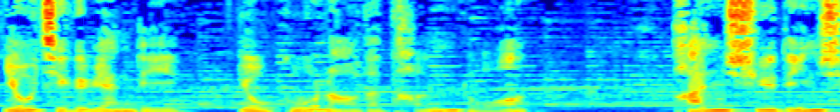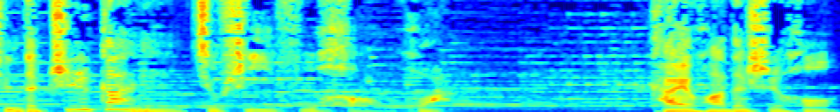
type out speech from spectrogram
有几个园里有古老的藤萝，盘曲嶙峋的枝干就是一幅好画。开花的时候，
